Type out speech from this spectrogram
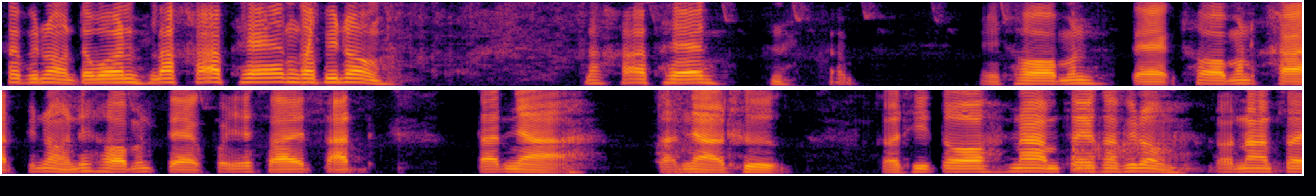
ครับพี่น้องแต่ว่าราคาแพงครับพี่น้อง ราคาแพงนะครับไอ้ทอมันแตกทอมันขาดพี่น้องที่ทอมันแตกพญาสายตัดตัดหญ้าตัดหญ้าถึกกะที่ต่อน้ำใส่ครับพี่น้องต่อน้ำใส่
